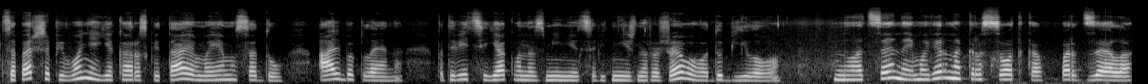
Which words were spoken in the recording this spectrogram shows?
Це перша півонія, яка розквітає в моєму саду Альба Плена. Подивіться, як вона змінюється від ніжно-рожевого до білого. Ну а це неймовірна красотка Бардзела.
